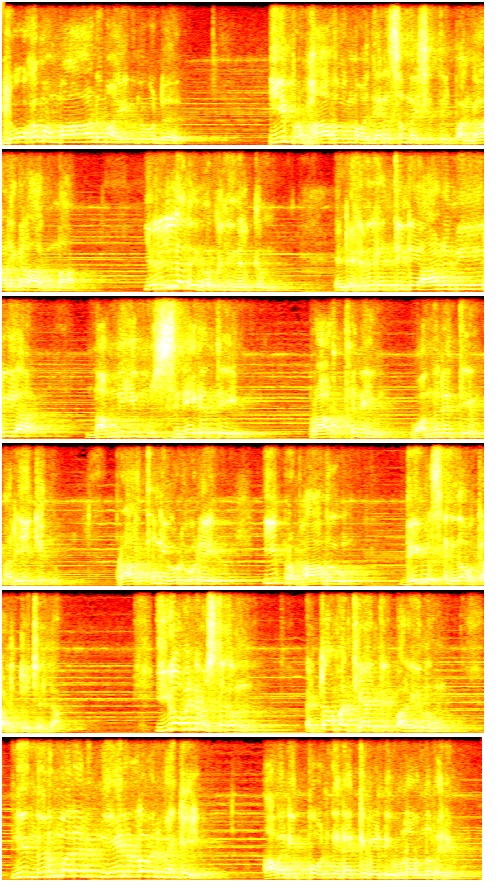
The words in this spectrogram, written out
ലോകമെമ്പാടുമായിരുന്നു കൊണ്ട് ഈ പ്രഭാതവും വചന സന്ദേശത്തിൽ പങ്കാളികളാകുന്ന എല്ലാ ദൈവക്കുഞ്ഞുങ്ങൾക്കും എന്റെ ഹൃദയത്തിന്റെ ആഴമേറിയ നന്ദിയും സ്നേഹത്തെയും പ്രാർത്ഥനയും വന്ദനത്തെയും അറിയിക്കുന്നു. പ്രാർത്ഥനയോടുകൂടെ ഈ പ്രഭാതവും ദൈവസേന നമുക്ക് അടുത്തു ചെല്ലാം. ഇയോവന്റെ പുസ്തകം എട്ടാം അധ്യായത്തിൽ പറയുന്നു നീ നിർമ്മലനും നേരുള്ളവനുമെങ്കിൽ അവൻ ഇപ്പോൾ നിനക്ക് വേണ്ടി ഉണർന്നു വരും.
